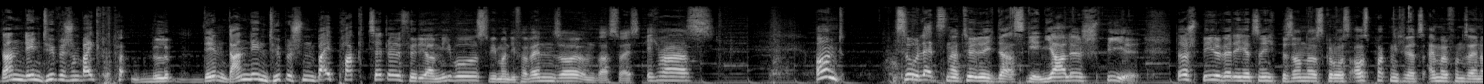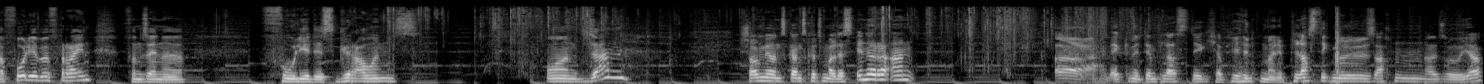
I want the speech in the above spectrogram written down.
Dann den typischen Bike den, dann den typischen Beipackzettel für die Amiibos, wie man die verwenden soll und was weiß ich was. Und zuletzt natürlich das geniale Spiel. Das Spiel werde ich jetzt nicht besonders groß auspacken. Ich werde es einmal von seiner Folie befreien, von seiner Folie des Grauens. Und dann schauen wir uns ganz kurz mal das Innere an. Ah, weg mit dem Plastik. Ich habe hier hinten meine Plastikmüllsachen. Also ja.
